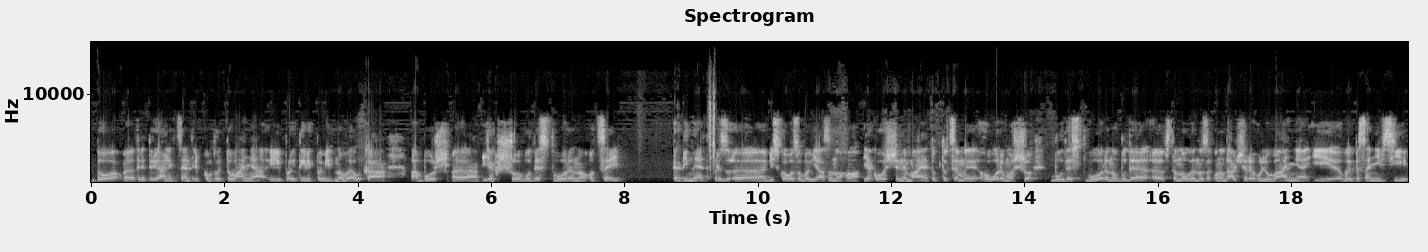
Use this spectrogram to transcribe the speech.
до е, територіальних центрів комплектування і пройти відповідно ВЛК, або ж е, якщо буде створено оцей кабінет е, військовозобов'язаного, якого ще немає. Тобто, це ми говоримо, що буде створено, буде е, встановлено законодавче регулювання і виписані всі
